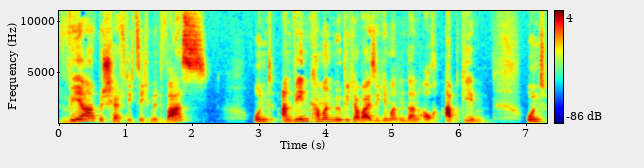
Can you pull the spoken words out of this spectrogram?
wer beschäftigt sich mit was und an wen kann man möglicherweise jemanden dann auch abgeben. Und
